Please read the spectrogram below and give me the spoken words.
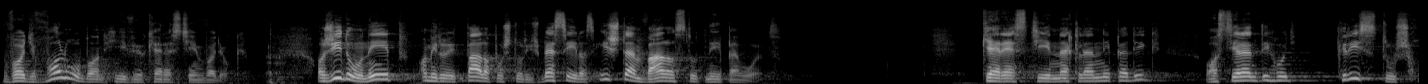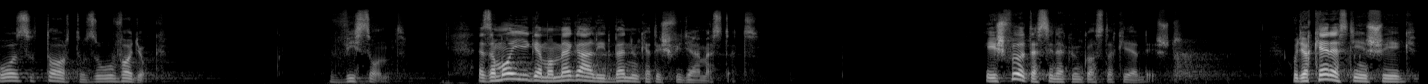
vagy valóban hívő keresztjén vagyok. A zsidó nép, amiről itt Pálapostól is beszél, az Isten választott népe volt. Keresztjénnek lenni pedig azt jelenti, hogy Krisztushoz tartozó vagyok. Viszont ez a mai igem a megállít bennünket és figyelmeztet. És fölteszi nekünk azt a kérdést, hogy a kereszténység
